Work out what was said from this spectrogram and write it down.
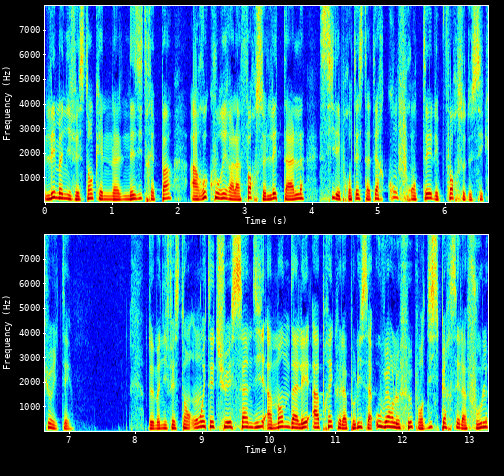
les manifestants qu'elle n'hésiterait pas à recourir à la force létale si les protestataires confrontaient les forces de sécurité. Deux manifestants ont été tués samedi à Mandalay après que la police a ouvert le feu pour disperser la foule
